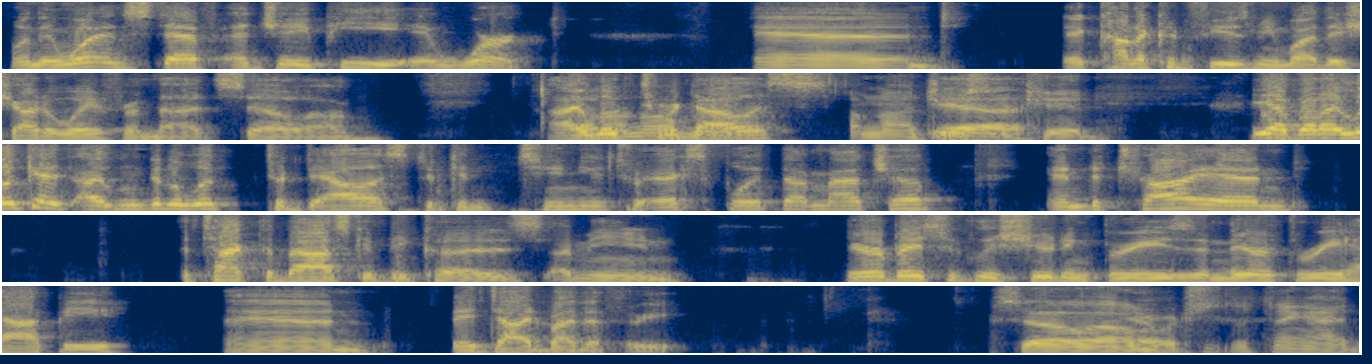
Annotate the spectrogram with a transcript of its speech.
when they went in Steph at JP, it worked. And it kind of confused me why they shied away from that. So um, I, I looked know, for man. Dallas. I'm not Jason Yeah. Kidd. Yeah, but I look at I'm going to look to Dallas to continue to exploit that matchup and to try and attack the basket because I mean they were basically shooting threes and they were three happy and they died by the three. So um, yeah, which is the thing I,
